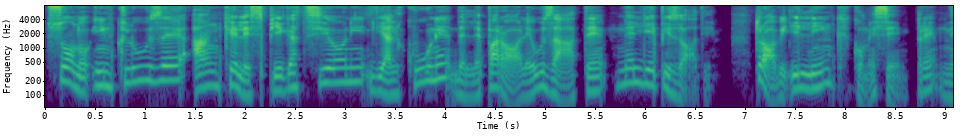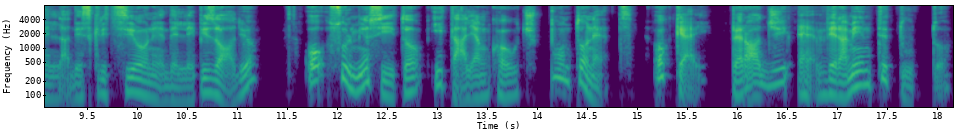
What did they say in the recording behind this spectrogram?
sono incluse anche le spiegazioni di alcune delle parole usate negli episodi. Trovi il link, come sempre, nella descrizione dell'episodio o sul mio sito italiancoach.net. Ok, per oggi è veramente tutto.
